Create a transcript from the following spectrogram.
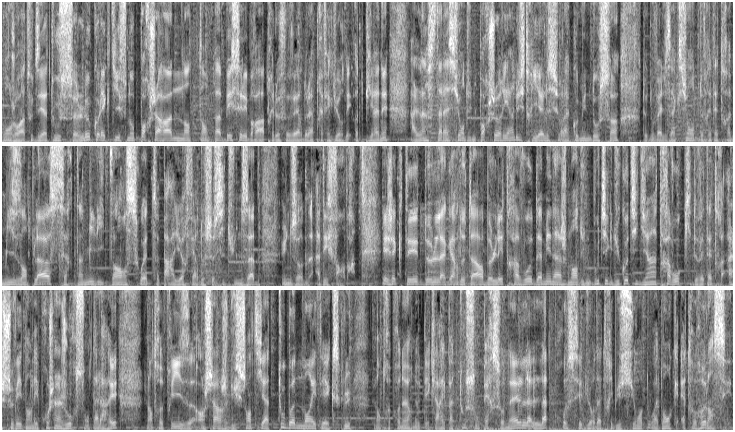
Bonjour à toutes et à tous. Le collectif Nos Porcharan n'entend pas baisser les bras après le feu vert de la préfecture des Hautes-Pyrénées à l'installation d'une porcherie industrielle sur la commune d'Aussin. De nouvelles actions devraient être mises en place. Certains militants souhaitent par ailleurs faire de ce site une ZAD, une zone à défendre. Éjectés de la gare de Tarbes, les travaux d'aménagement d'une boutique du quotidien, travaux qui devaient être achevés dans les prochains jours, sont à l'arrêt. L'entreprise en charge du chantier a tout bonnement été exclue. L'entrepreneur ne déclarait pas tout son personnel. La procédure d'attribution doit donc être relancée.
